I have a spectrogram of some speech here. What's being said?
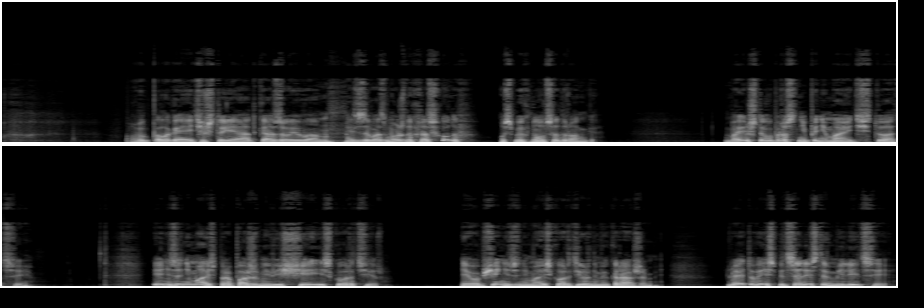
— Вы полагаете, что я отказываю вам из-за возможных расходов? — усмехнулся Дронга. Боюсь, что вы просто не понимаете ситуации. Я не занимаюсь пропажами вещей из квартир. Я вообще не занимаюсь квартирными кражами. Для этого есть специалисты в милиции.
